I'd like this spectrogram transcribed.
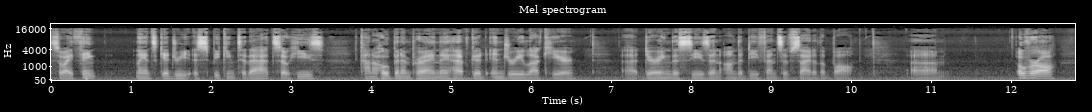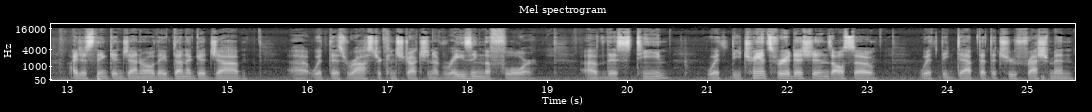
So I think Lance Guidry is speaking to that. So he's kind of hoping and praying they have good injury luck here uh, during this season on the defensive side of the ball. Um, overall, I just think in general they've done a good job uh, with this roster construction of raising the floor of this team with the transfer additions, also with the depth that the true freshmen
